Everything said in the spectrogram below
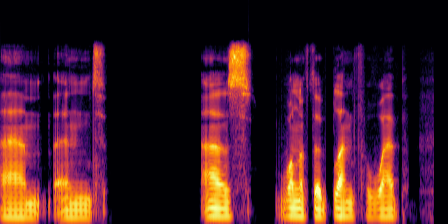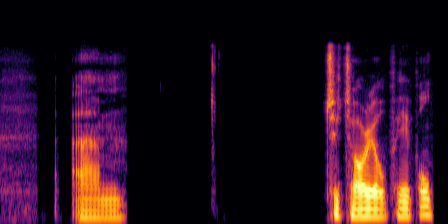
Um, and as one of the Blend4Web um, tutorial people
